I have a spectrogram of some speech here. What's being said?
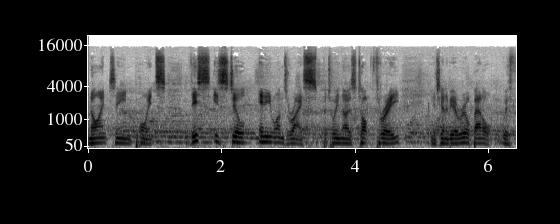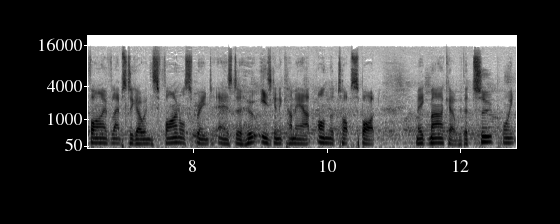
19 points. This is still anyone's race between those top three. It's going to be a real battle with five laps to go in this final sprint as to who is going to come out on the top spot. Meg Marker with a two point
